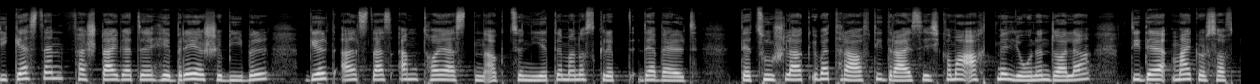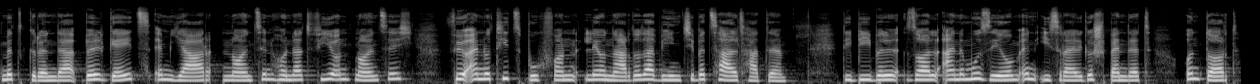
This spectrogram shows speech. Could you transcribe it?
Die gestern versteigerte hebräische Bibel gilt als das am teuersten auktionierte Manuskript der Welt. Der Zuschlag übertraf die 30,8 Millionen Dollar, die der Microsoft-Mitgründer Bill Gates im Jahr 1994 für ein Notizbuch von Leonardo da Vinci bezahlt hatte. Die Bibel soll einem Museum in Israel gespendet und dort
